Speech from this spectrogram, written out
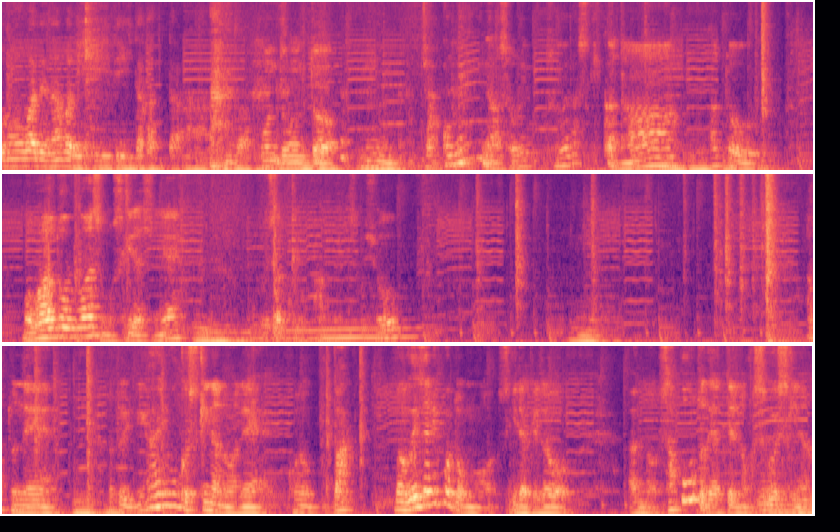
この場で生で聴いていたかった。なとはほんとほんと、うん、ジャコメリーナそれそれが好きかな、あと、まあ、ワード・オブ・ワースも好きだしね。これさっきの判断でしょ、うん、あとねあと意外に僕好きなのはねこのバまあ、ウェザーリポートも好きだけどあのサポートでやってるのがすごい好きなの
